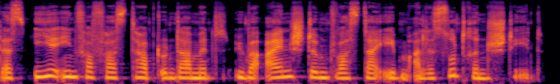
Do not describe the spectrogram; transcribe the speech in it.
dass ihr ihn verfasst habt und damit übereinstimmt, was da eben alles so drin steht.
